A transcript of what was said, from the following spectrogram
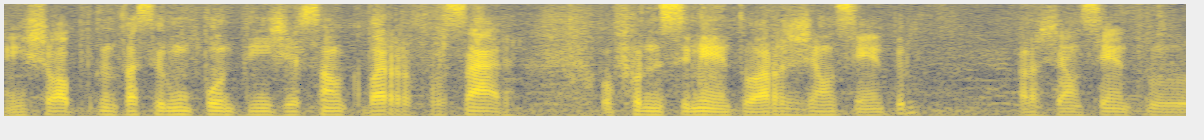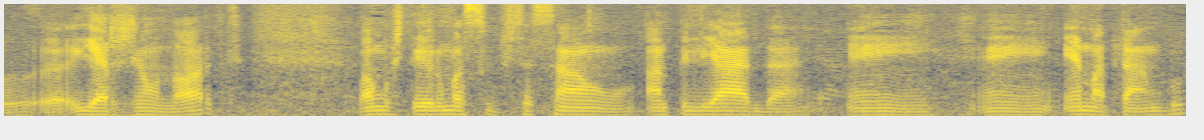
em Shop, portanto vai ser um ponto de injeção que vai reforçar o fornecimento à região centro, a região centro eh, e a região norte. Vamos ter uma subestação ampliada em, em, em Matambo,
